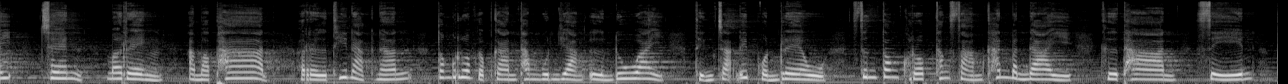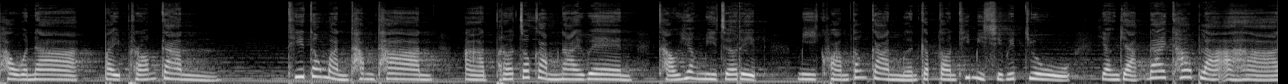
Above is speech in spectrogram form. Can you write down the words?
ย เช่น มะเร็ง อัมพาตหรือที่หนักนั้นต้องร่วมกับการทำบุญอย่างอื่นด้วย ถึงจะได้ผลเร็ว ซึ่งต้องครบทั้งสามขั้นบันได คือทาน ศีล ภาวนา ไปพร้อมกัน ที่ต้องหมั่นทำทาน อาจเพราะเจ้ากรรมนายเวรเขายังมีจริต มีความต้องการเหมือนกับตอนที่มีชีวิตอยู่ ยังอยากได้ข้าวปลาอาหาร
